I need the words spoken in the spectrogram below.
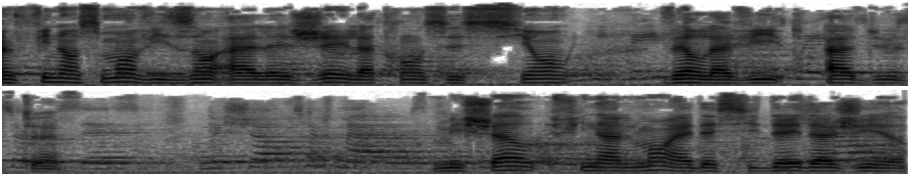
un financement visant à alléger la transition vers la vie adulte. Michel finalement a décidé d'agir.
